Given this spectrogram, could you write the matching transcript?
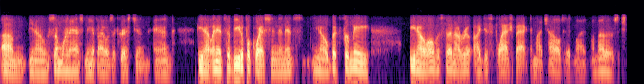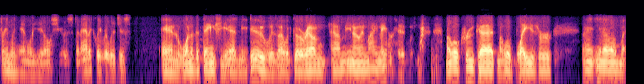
um you know someone asked me if i was a christian and you know, and it's a beautiful question, and it's you know, but for me, you know, all of a sudden I re- I just flash back to my childhood. My my mother was extremely mentally ill. She was fanatically religious, and one of the things she had me do was I would go around, um, you know, in my neighborhood with my, my little crew cut, my little blazer, and you know, my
